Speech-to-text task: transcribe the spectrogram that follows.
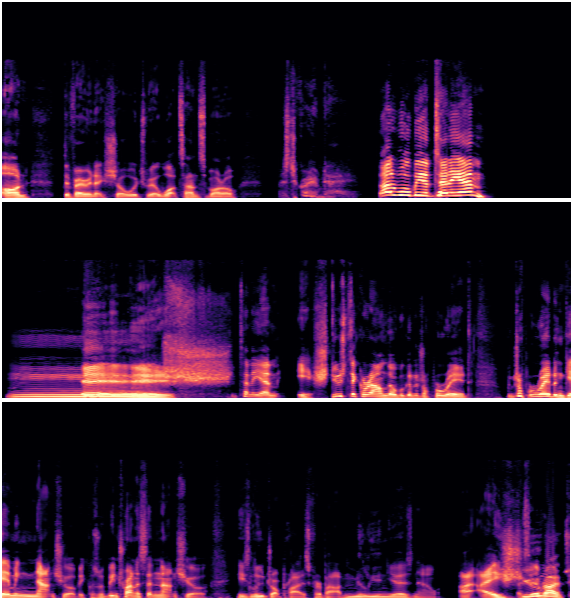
on the very next show, which will be at what time tomorrow? Mr. Graham Day. That will be at 10 a.m. Mm, Ish. 10 a.m. ish. Do stick around though. We're going to drop a raid. We're going to drop a raid on Gaming Nacho because we've been trying to send Nacho his loot drop prize for about a million years now. I, I assume. arrived?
